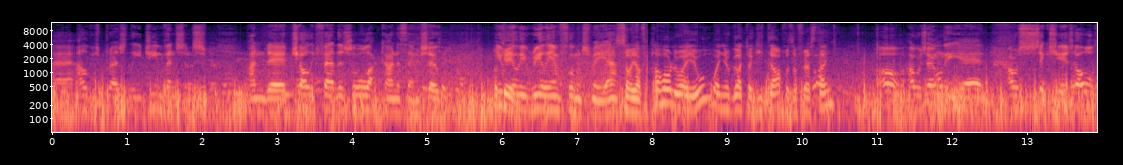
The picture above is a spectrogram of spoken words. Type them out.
uh, Elvis Presley, Gene Vincent, and uh, Charlie Feathers, all that kind of thing. So he Okay. really, really influenced me. Yeah. So, how old were you when you got a guitar for the first time? Oh, I was only, uh, I was six years old.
